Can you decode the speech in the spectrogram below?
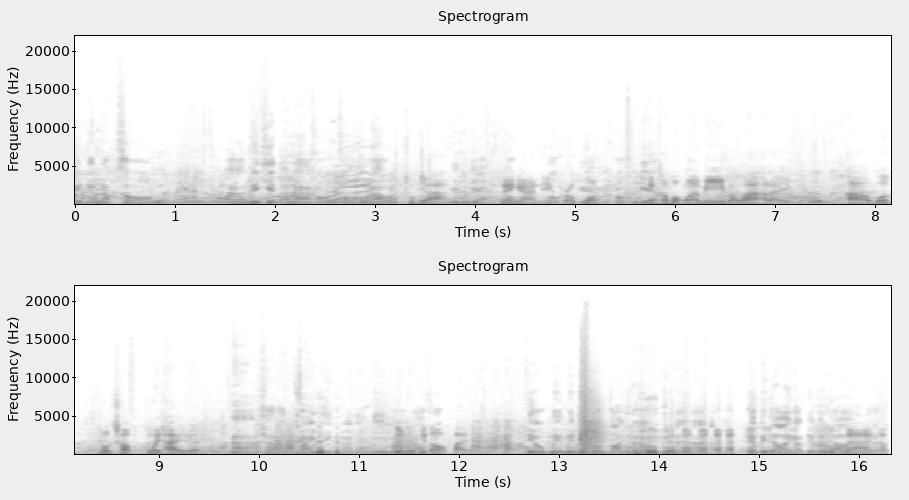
เป็นอันดับ2เอ่อในเขตอาณาของของพวกเราทุกอย่าง มีทุกอย่างในงานนี้ครบหมด ครบทุกอย่าเห็งนเขาบอกว่ามีแบบว่าอะไรอ่าเวิร์กเวิร์กช็อปมวยไทยด้วย อ่าใช่ไฟติ้งด้วยนะมีมาเดี๋ยวเดี๋ยวพี่ต่อไป เดี๋ยวไม่ไม่เดี๋ยวโดนต่อยนะครับ เดี๋ยวไปจอยครับเดี๋ยวไปจอยได้ครับ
